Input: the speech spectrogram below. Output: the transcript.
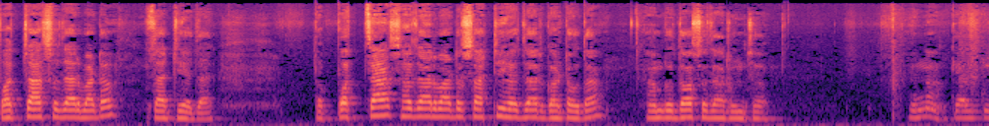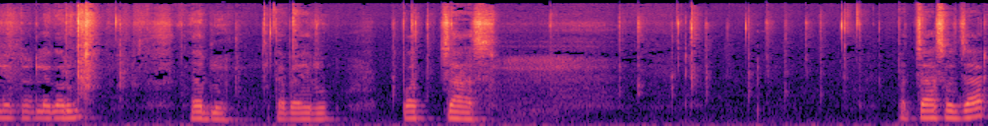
पचास हजारबाट साठी हजार। त पचास हजारबाट साठी हजार घटाउँदा हाम्रो दस हजार हुन्छ। होइन क्यालकुलेटरले गरौँ। हेर्नु तपाईँहरू पचास पचास हजार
